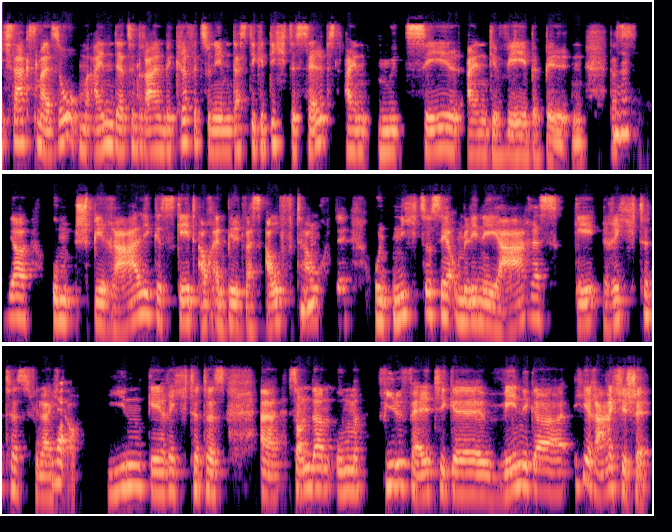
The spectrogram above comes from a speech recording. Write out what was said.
ich sage es mal so, um einen der zentralen Begriffe zu nehmen, dass die Gedichte selbst ein Myzel, ein Gewebe bilden. Dass mhm. hier um Spiraliges geht, auch ein Bild, was auftauchte mhm. und nicht so sehr um lineares, gerichtetes, vielleicht ja. auch ihn gerichtetes, äh, sondern um vielfältige, weniger hierarchische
